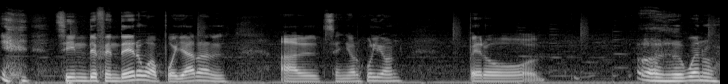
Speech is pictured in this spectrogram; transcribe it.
sin defender o apoyar al, al señor Julián, pero, uh, bueno,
